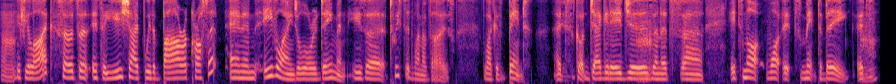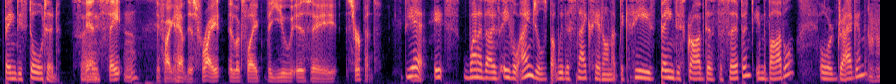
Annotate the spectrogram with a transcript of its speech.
Mm-hmm. if you like. So it's a it's a U shape with a bar across it. And an evil angel or a demon is a twisted one of those, like it's bent. It's got jagged edges Mm-hmm. and it's uh, it's not what it's meant to be. It's Mm-hmm. been distorted. So And Satan, if I have this right, it looks like the U is a serpent. Yeah, it's one of those evil angels, but with a snake's head on it, because he's been described as the serpent in the Bible or a dragon, Mm-hmm.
